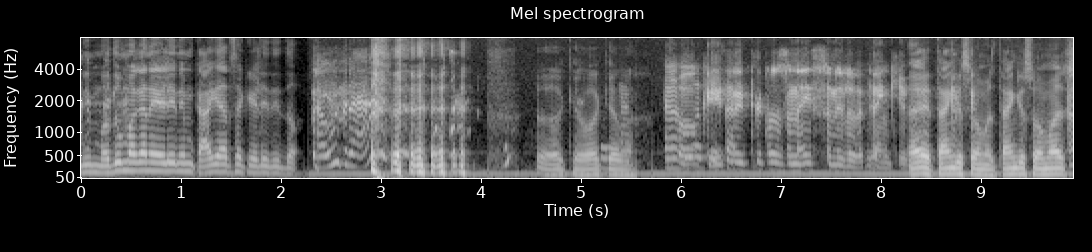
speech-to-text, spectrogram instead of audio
ನಿಮ್ಮ ಮದುಮಗನೇ ಹೇಳಿ ನಿಮ್ ಕಾಗೆ ಆರ್ಸಕ್ ಹೇಳಿದ್ದು ಹೌದ್ರಾ? ಓಕೆ ಓಕೆ ಅಮ್ಮ. ಥ್ಯಾಂಕ್ ಯು ಏ thank you so much thank you so much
